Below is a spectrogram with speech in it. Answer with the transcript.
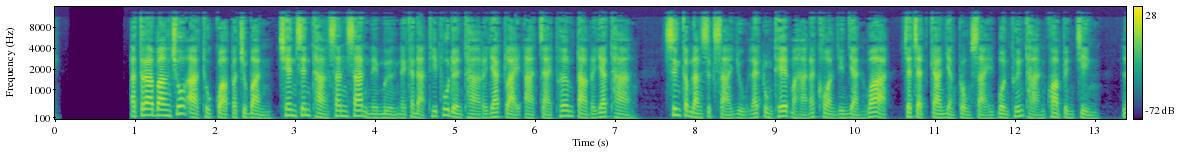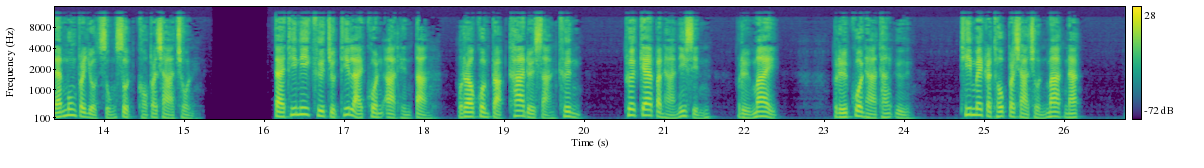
อัตราบางช่วงอาจถูกกว่าปัจจุบัน เช่นเส้นทางสั้น ๆ ในเมืองในขณะที่ผู้เดินทางระยะไกลอาจจ่ายเพิ่มตามระยะทาง ซึ่งกำลังศึกษาอยู่และกรุงเทพมหานครยืนยันว่าจะจัดการอย่างโปร่งใสบนพื้นฐานความเป็นจริง และมุ่งประโยชน์สูงสุดของประชาชน แต่ที่นี่คือจุดที่หลายคนอาจเห็นต่าง เราควรปรับค่าโดยสารขึ้น เพื่อแก้ปัญหาหนี้สิน หรือไม่ หรือควรหาทางอื่น ที่ไม่กระทบประชาชนมากนัก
